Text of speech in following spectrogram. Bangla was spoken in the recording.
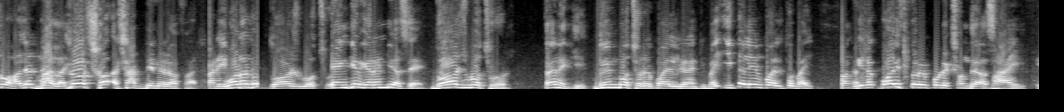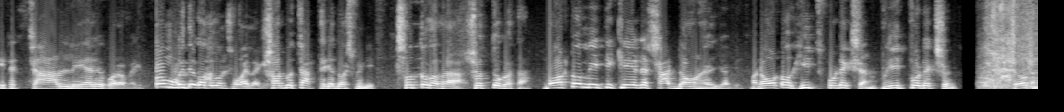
মাত্র সাত দিনের অফার দশ বছর। ট্যাঙ্কের গ্যারান্টি আছে। দশ বছর তাই নাকি? তিন বছরের কয়েল গ্যারান্টি ভাই ইতালিয়ান কয়েল তো ভাই এটা কয় স্তরের প্রোটেকশন দেওয়া আছে? ভাই এটা চার লেয়ারে করা ভাই। কম হইতে কতক্ষণ সময় লাগে? সর্বোচ্চ চার থেকে দশ মিনিট। সত্য কথা? সত্য কথা। অটোমেটিকলি এটা শাট ডাউন হয়ে যাবে। মানে auto heat protection heat protection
